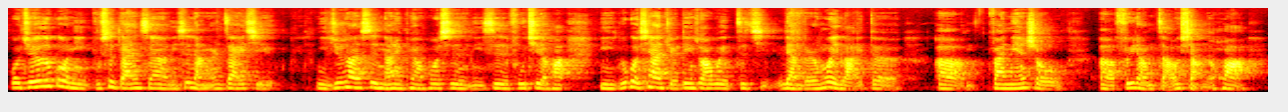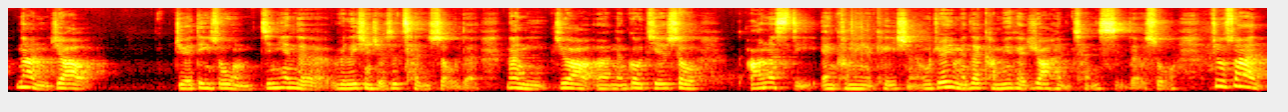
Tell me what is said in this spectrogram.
我觉得如果你不是单身啊，你是两个人在一起。 你就算是男女朋友，或是你是夫妻的话，你如果现在决定说要为自己两个人未来的呃 financial 呃 freedom 着想的话，那你就要决定说我们今天的 relationship 是成熟的，那你就要呃能够接受 honesty and communication。我觉得你们在 communicate 就要很诚实的说，就算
